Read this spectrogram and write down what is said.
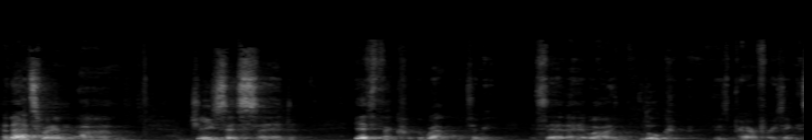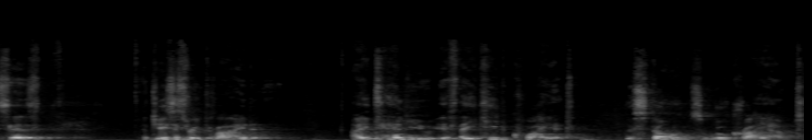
And that's when um, Jesus said, if the, well, to me, said, uh, well, Luke is paraphrasing, it says, Jesus replied, I tell you, if they keep quiet, the stones will cry out.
